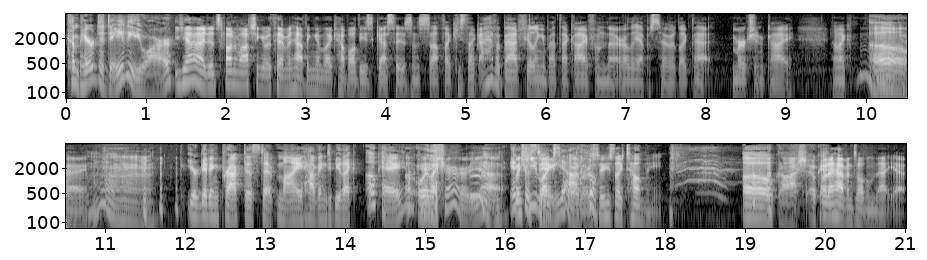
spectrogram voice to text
compared to Davey, you are. Yeah, and it's fun watching it with him and having him like have all these guesses and stuff. Like he's like, I have a bad feeling about that guy from the early episode, like that merchant guy. I'm like, hmm, Oh. okay, You're getting practiced at my having to be like, okay, okay, or like, sure, hmm, yeah. But he likes yeah. spoilers, so he's like, tell me. oh gosh, okay. but I haven't told them that yet.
